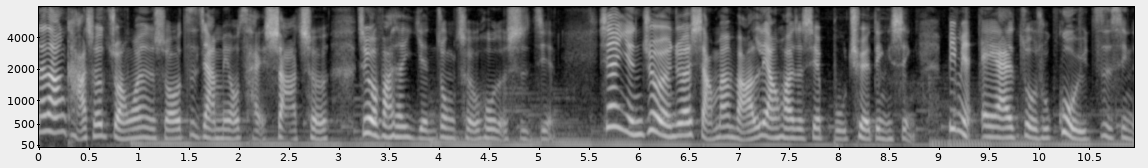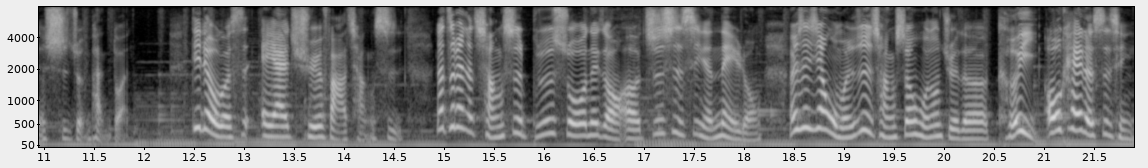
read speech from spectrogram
那当卡车转弯的时候，自驾没有踩刹车，结果发生严重车祸的事件。现在研究人员就在想办法量化这些不确定性，避免 AI 做出过于自信的失准判断。第六个是 AI 缺乏尝试。那这边的尝试不是说那种呃知识性的内容，而是一些我们日常生活中觉得可以 OK 的事情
